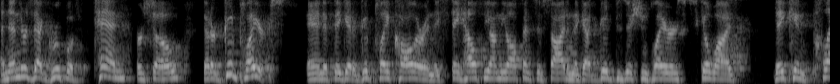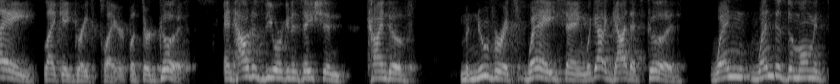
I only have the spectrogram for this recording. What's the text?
And then there's that group of 10 or so that are good players. And if they get a good play caller and they stay healthy on the offensive side and they got good position players, skill wise, they can play like a great player, but they're good. And how does the organization kind of maneuver its way saying, we got a guy that's good? When when does the moment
